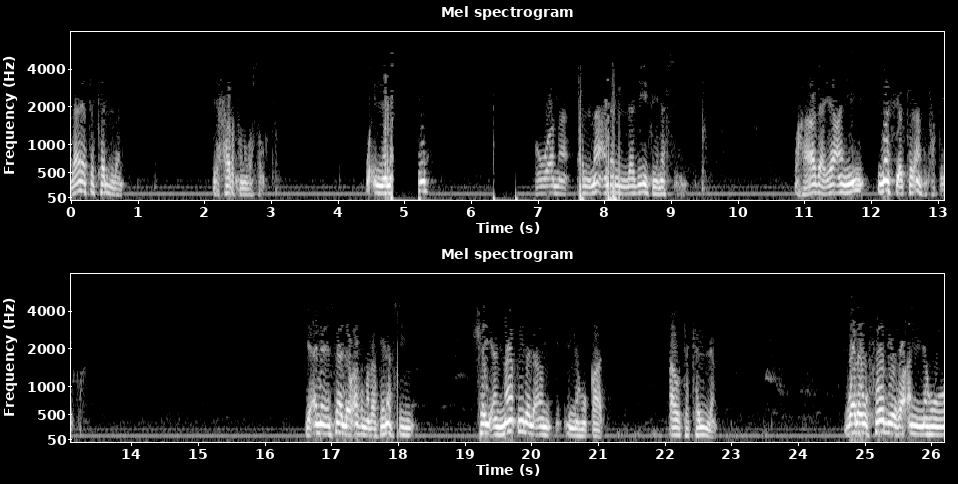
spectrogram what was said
لا يتكلم بحرف وصوت وإنما هو المعنى الذي في نفسه. وهذا يعني نفي الكلام في الحقيقة. لأن الإنسان لو أضمر في نفسه شيئا ما قيل له إنه قال أو تكلم ولو فرض أنه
